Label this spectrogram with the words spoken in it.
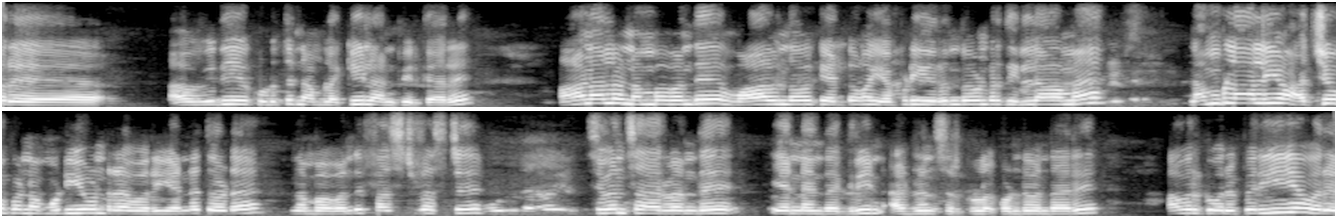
ஒரு விதியை கொடுத்து நம்மள கீழே அனுப்பியிருக்காரு. ஆனாலும் நம்ம வந்து வாழ்ந்தோம் கேட்டோம் எப்படி இருந்தோன்றது இல்லாம நம்மளாலையும் அச்சீவ் பண்ண முடியுன்ற ஒரு எண்ணத்தோட நம்ம வந்து ஃபர்ஸ்ட் ஃபர்ஸ்ட் சிவன் சார் வந்து என்னை இந்த கிரீன் அட்வென்ச்சருக்குள்ள கொண்டு வந்தாரு. அவருக்கு ஒரு பெரிய ஒரு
